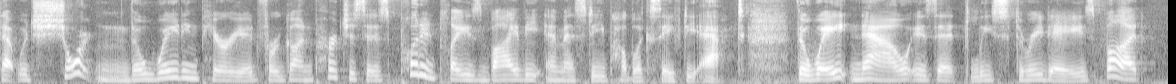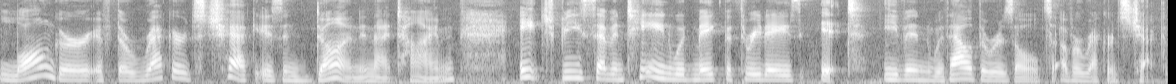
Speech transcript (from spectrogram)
that would shorten the waiting period for gun purchases put in place by the MSD Public Safety Act. The wait now is at least three days, but longer if the records check isn't done in that time. HB 17 would make the three days it, even without the results of a records check.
